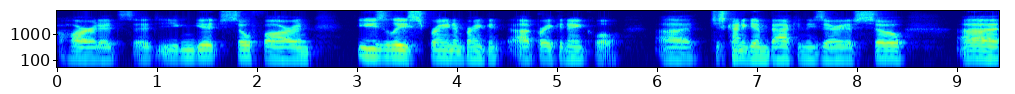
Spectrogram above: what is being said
hard. It's it, you can get so far and easily sprain and break uh, break an ankle. Uh, just kind of getting back in these areas. So, uh,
